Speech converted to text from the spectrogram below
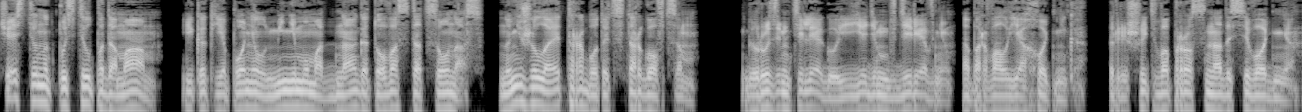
Часть он отпустил по домам, и, как я понял, минимум одна готова остаться у нас, но не желает работать с торговцем. «Грузим телегу и едем в деревню», — оборвал я охотника. «Решить вопрос надо сегодня.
